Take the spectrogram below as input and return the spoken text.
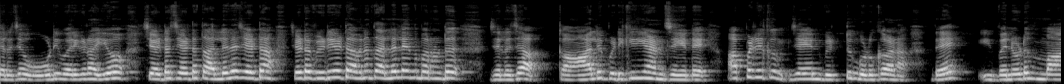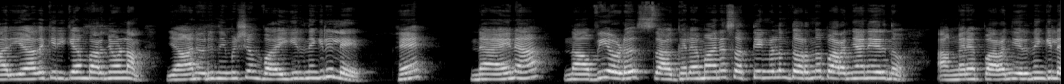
ജലജ ഓടി വരികട അയ്യോ ചേട്ടാ ചേട്ടാ തല്ലല്ലേ ചേട്ടാ? ചേട്ടാ വിടിയേട്ടാ അവനെ തല്ലല്ലേ എന്ന് പറഞ്ഞുകൊണ്ട് ജലജ കാൽ പിടിക്കുകയാണ് ജയന്റെ അപ്പോഴേക്കും ജയൻ വിട്ടും കൊടുക്കുകയാണ്. ദേ ഇവനോട് മര്യാദക്കിരിക്കാൻ പറഞ്ഞോളാം. ഞാൻ ഒരു നിമിഷം വൈകിരുന്നെങ്കിലില്ലേ ഹേ? നയന നവ്യോട് സകലമാന സത്യങ്ങളും തുറന്നു പറഞ്ഞാനായിരുന്നു. അങ്ങനെ പറഞ്ഞിരുന്നെങ്കിൽ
